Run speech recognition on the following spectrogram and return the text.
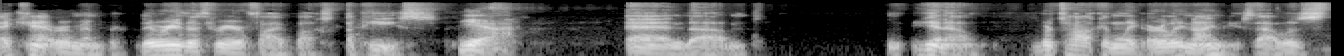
I can't remember. They were either three or five bucks a piece yeah. and um, you know we're talking like early 90s that was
